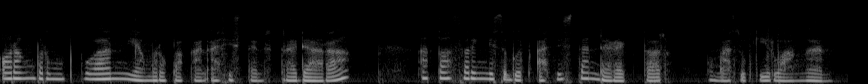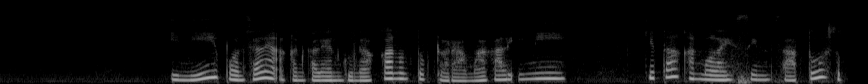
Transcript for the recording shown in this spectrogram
seorang perempuan yang merupakan asisten sutradara atau sering disebut asisten director memasuki ruangan. Ini ponsel yang akan kalian gunakan untuk drama kali ini. Kita akan mulai scene 1 10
